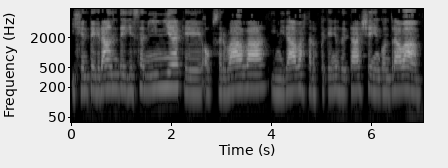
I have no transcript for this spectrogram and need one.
y gente grande y esa niña que observaba y miraba hasta los pequeños detalles y encontraba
